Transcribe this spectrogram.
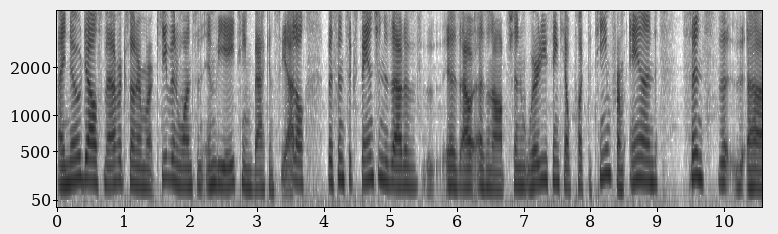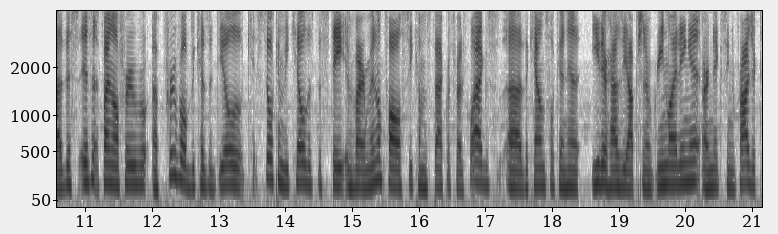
I know Dallas Mavericks owner Mark Cuban wants an NBA team back in Seattle, but since expansion is out of is out as an option, where do you think he'll pluck the team from? And since the, uh, this isn't final appro- approval because the deal still can be killed if the state environmental policy comes back with red flags, uh, the council can ha- either has the option of greenlighting it or nixing the project.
